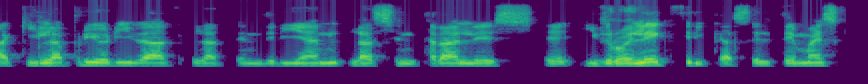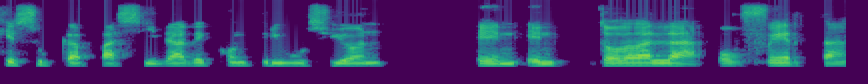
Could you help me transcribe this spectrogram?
Aquí la prioridad la tendrían las centrales eh, hidroeléctricas. El tema es que su capacidad de contribución en, toda la oferta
